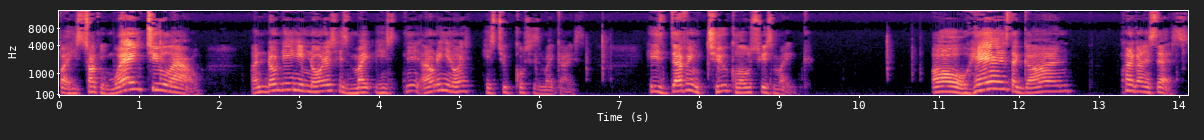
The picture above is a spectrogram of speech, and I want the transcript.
But he's talking way too loud. I don't think he noticed his mic. He's. I don't think he noticed he's too close to his mic, guys. He's definitely too close to his mic. Oh, here's the gun. What kind of gun is this?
